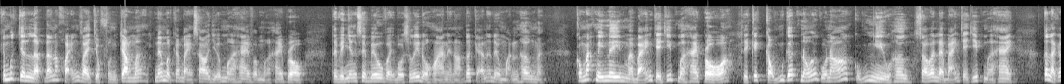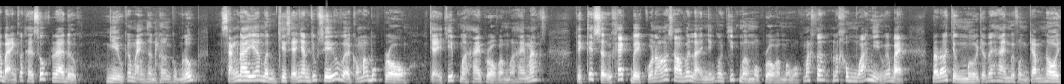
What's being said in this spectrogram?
Cái mức chênh lệch đó nó khoảng vài chục phần trăm á, nếu mà các bạn so giữa M2 và M2 Pro. Tại vì nhân CPU và bộ xử lý đồ họa này nọ, tất cả nó đều mạnh hơn mà con Mac Mini mà bản chạy chip M2 Pro á, thì cái cổng kết nối của nó cũng nhiều hơn so với lại bản chạy chip M2 tức là các bạn có thể xuất ra được nhiều cái màn hình hơn cùng lúc. Sẵn đây á, mình chia sẻ nhanh chút xíu về con MacBook Pro chạy chip M2 Pro và M2 Max. Thì cái sự khác biệt của nó so với lại những con chip M1 Pro và M1 Max đó, nó không quá nhiều các bạn. Đó đó chừng 10 cho tới 20 phần trăm thôi.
